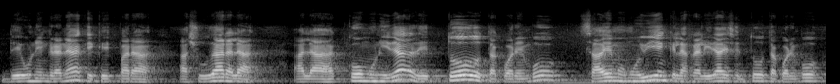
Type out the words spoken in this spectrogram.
de un engranaje que es para ayudar a la, a la comunidad de todo Tacuarembó. Sabemos muy bien que las realidades en todo Tacuarembó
